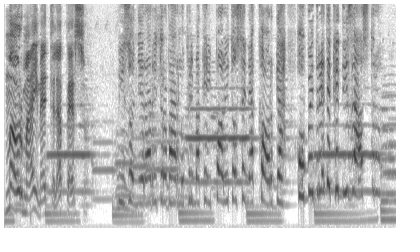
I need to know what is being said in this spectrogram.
Ma ormai Matt l'ha perso. Bisognerà ritrovarlo prima che Ippolito se ne accorga, o vedrete che disastro!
